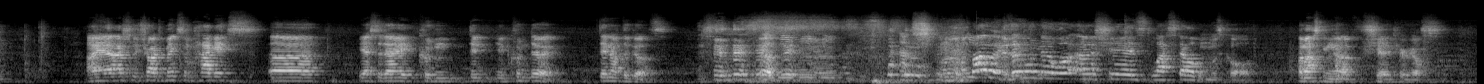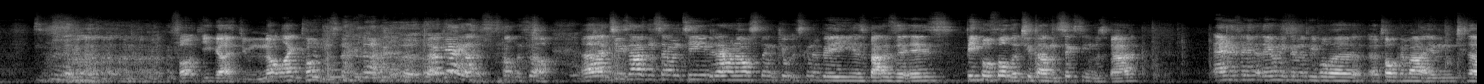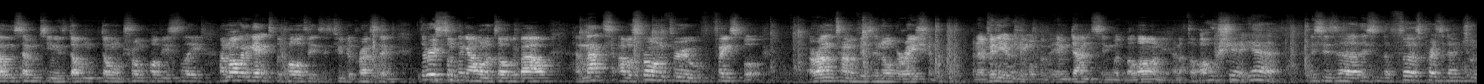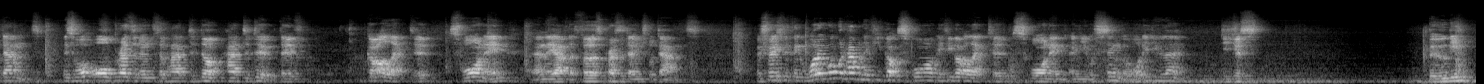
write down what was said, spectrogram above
I uh, actually tried to make some haggis uh, yesterday. Couldn't didn't you couldn't do it. Didn't have the guts. By the way, does anyone know what uh, Cher's last album was called? I'm asking out of sheer curiosity. Fuck, you guys do not like puns. okay, let's start this off. Uh, 2017, did everyone else think it was going to be as bad as it is? People thought that 2016 was bad. Anything, the only thing that people are, are talking about in 2017 is Don, Donald Trump, obviously. I'm not going to get into the politics, it's too depressing. There is something I want to talk about, and that's I was scrolling through Facebook around the time of his inauguration, and a video came up of him dancing with Melania, and I thought, oh shit, yeah, this is uh, this is the first presidential dance. This is what all presidents have had to do. Had to do. They've got elected, sworn in, and they have the first presidential dance. Which makes me think, what, what would happen if you got sworn, if you got elected, sworn in, and you were single? What did you do then? Did you just boogie?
